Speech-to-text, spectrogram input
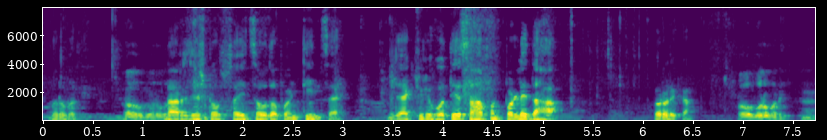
बरोबर? हो बरोबर. लार्जेस्ट ऑफ साईज चौदा पॉईंट तीनचा आहे. म्हणजे ॲक्च्युली होते सहा पण पडले दहा. बरोबर आहे का? हो बरोबर आहे. हं.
